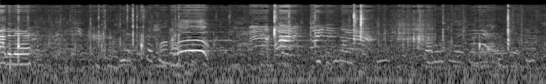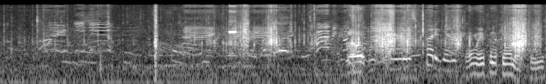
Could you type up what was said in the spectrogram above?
out of there. No. This putt again. Stay away from the camera, please.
